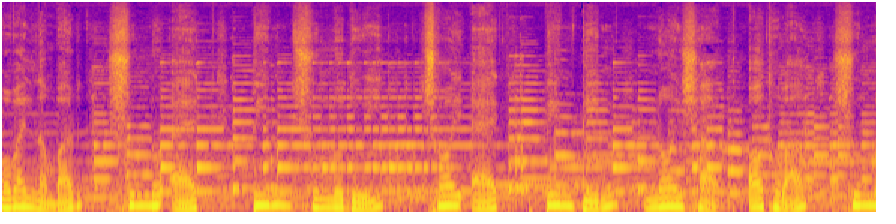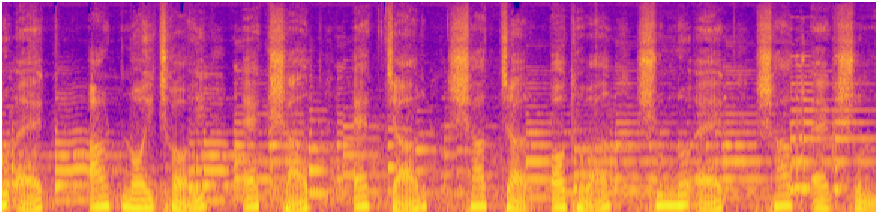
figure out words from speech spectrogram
মোবাইল নাম্বার শূন্য এক তিন শূন্য দুই ছয় এক তিন তিন নয় সাত অথবা শূন্য এক আট নয় ছয় এক সাত এক চার সাত চার অথবা শূন্য এক সাত এক শূন্য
